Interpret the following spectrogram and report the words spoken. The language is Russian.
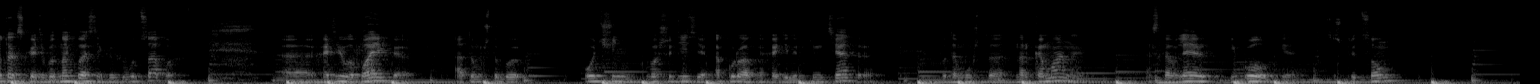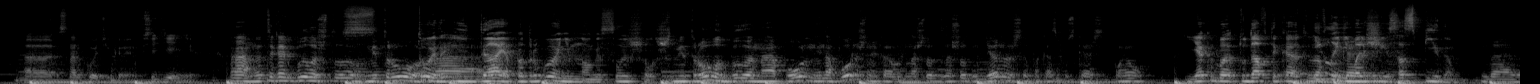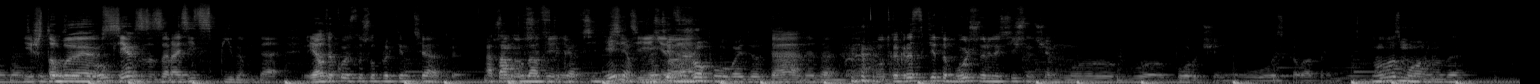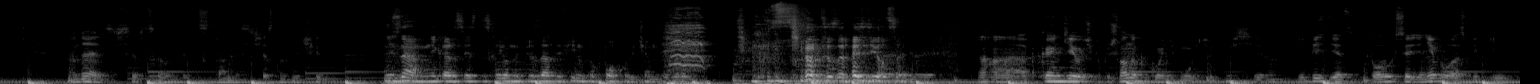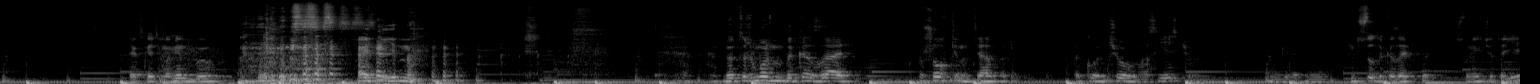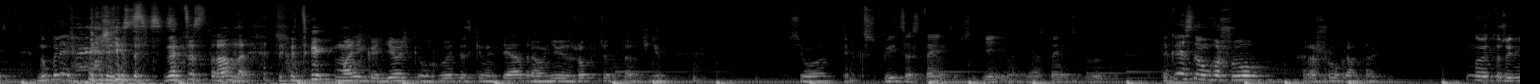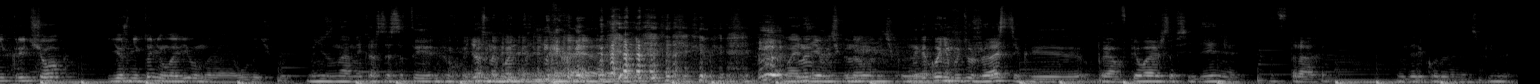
ну так сказать, в Одноклассниках и в WhatsApp э, ходила байка о том, чтобы очень ваши дети аккуратно ходили в кинотеатры, потому что наркоманы оставляют иголки со шприцом э, с наркотиками в сиденьях. А, ну это как было, что в метро... То это, на- и да, я про другое немного слышал. В метро вот было на пор... не на поручнях, а вот на что за что ты держишься, пока спускаешься, понял? Якобы туда втыкают Туда иглы втыкают небольшие иглы. со спидом. Да, да, да. И чтобы всех за- заразить спидом, да. Я такое слышал про кинотеатры. А там в куда? В сиденье? Сиденье, тебе да. в жопу войдет. Да, да, да. Вот как раз таки это больше реалистично, чем э, в поручень у эскалатора. Ну, возможно, да. Ну да, это все в целом как-то странно, если честно, звучит. Не знаю, мне кажется, если ты сходил на пиздатый фильм, то похуй, чем ты, зараз- чем ты заразился. Ага, а какая-нибудь девочка пришла на какой-нибудь мультик, И все. и пиздец. Половых связей не было, а спид есть. Так сказать, момент был. Обидно. Ну это же можно доказать. Пошел в кинотеатр. Такой, что, у вас есть что? Они говорят, нет. Ну, Что доказать-то? Что у них что-то есть? Ну, блядь, ну, это странно. Ты, ты маленькая девочка выходит из кинотеатра, а у нее из жопы что-то торчит. Все. Так шприц останется в сиденье, он не останется в жопе. Так а если он вошел, хорошо прям так. Ну это же не крючок. Ее же никто не ловил на удочку. Ну не знаю, мне кажется, если ты идешь на какой-нибудь Моя девочку на удочку. на какой-нибудь ужастик и прям впиваешься в сиденье от страха. Недалеко до спида.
